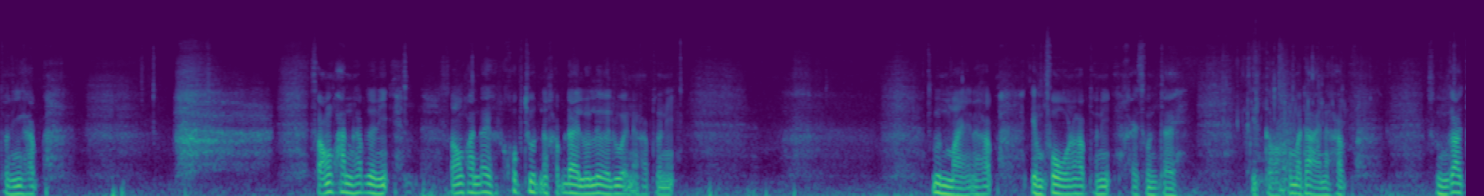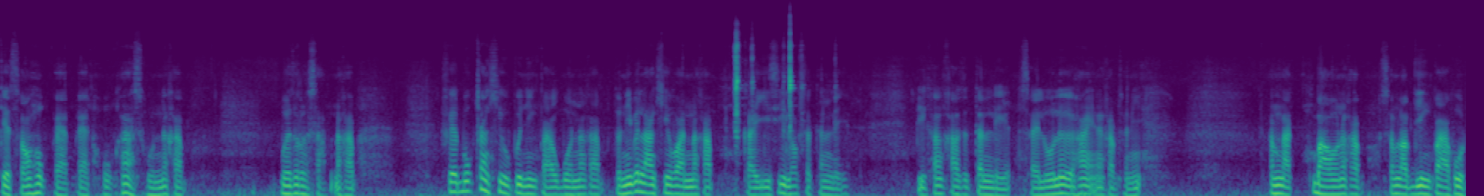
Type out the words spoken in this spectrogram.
ตัวนี้ครับสองพันครับตัวนี้สองพันได้ครบชุดนะครับ ได้โรลเลอร์ด้วยนะครับ ตัวนี้ รุ่นใหม่นะครับ M4 นะครับตัวนี้ใครสนใจ ติดต่อเข้ามาได้นะครับ 0972688650 นะครับเบอร์โทรศัพท์นะครับ Facebook ช่างคิวปืนยิงปลาอุบลนะครับ ตัวนี้เป็นรางคีวันนะครับไก่อีซี่ล็อกสแตนเลสปีกข้างคาวสแตนเลสใส่โรลเลอร์ให้นะครับตัวนี้ น้ำหนักเบานะครับสำหรับยิงปลาผุด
